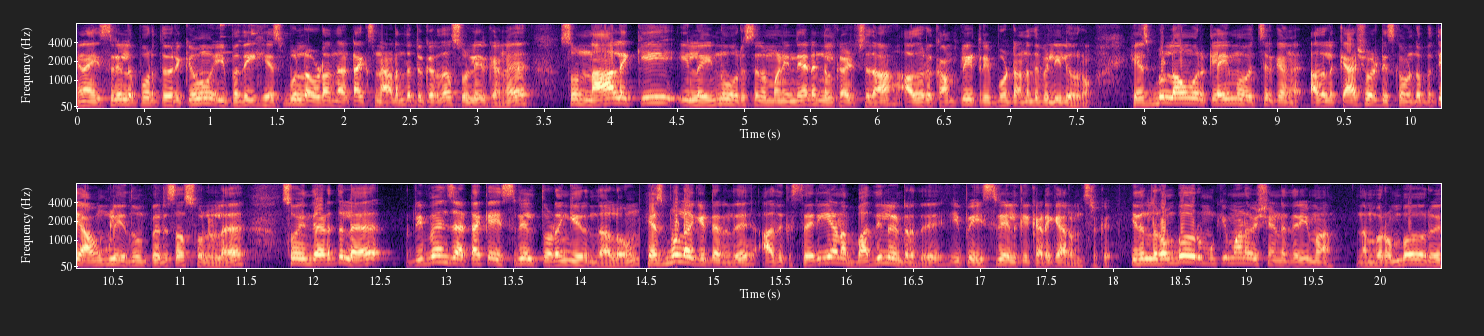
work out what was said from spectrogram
ஏன்னா இஸ்ரேலை பொறுத்த வரைக்கும் இப்போதைக்கு ஹெஸ்புல்லாவோட அந்த அட்டாக்ஸ் நடந்துட்டு இருக்கிறதா சொல்லியிருக்காங்க. ஸோ நாளைக்கு இல்லை இன்னும் ஒரு சில மணி நேரங்கள் கழிச்சு தான் அதோட கம்ப்ளீட் ரிப்போர்ட் ஆனது வெளியில் வரும். ஹெஸ்புல்லாவும் ஒரு கிளைமை வச்சிருக்காங்க. அதில் கேஷுவல் டிஸ்கவுண்ட்டை பற்றி அவங்களும் எதுவும் பெருசாக சொல்லலை. ஸோ இந்த இடத்துல ரிவெஞ்ச் அட்டாக்கை இஸ்ரேல் தொடங்கி இருந்தாலும் ஹெஸ்புல்லா கிட்ட இருந்து அதுக்கு சரியான பதில்ன்றது இப்போ இஸ்ரேலுக்கு கிடைக்க ஆரம்பிச்சிருக்கு. இதில் ரொம்ப ஒரு முக்கியமான விஷயம் என்ன தெரியுமா? நம்ம ரொம்ப ஒரு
